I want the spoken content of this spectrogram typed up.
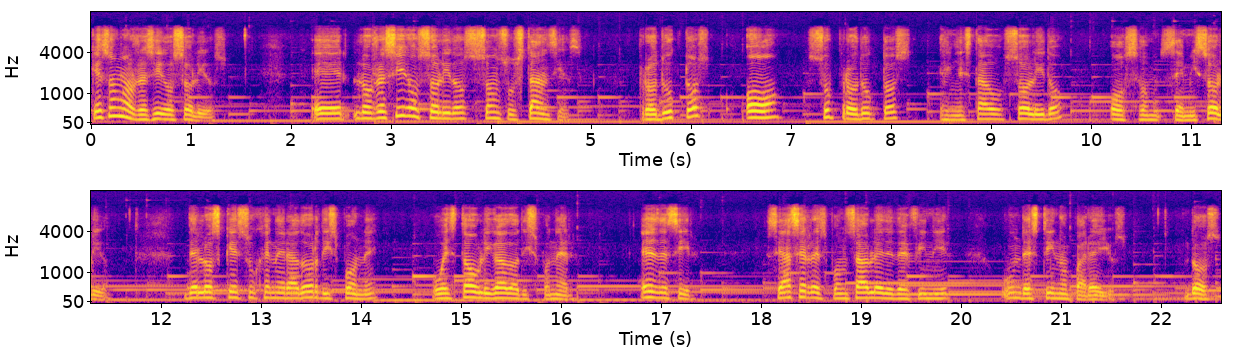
¿Qué son los residuos sólidos? Eh, los residuos sólidos son sustancias, productos o subproductos en estado sólido o semisólido, de los que su generador dispone o está obligado a disponer. Es decir, se hace responsable de definir un destino para ellos. 2.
